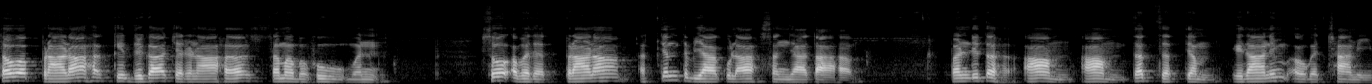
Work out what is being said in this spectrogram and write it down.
तव प्राणाः कीदृगाचरणाः समबभूवन्। सो अवदत्, प्राणा अत्यन्तव्याकुलाः सञ्जाताः पंडितः आम आम तत्सत्यम इदानीम अवगछामि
